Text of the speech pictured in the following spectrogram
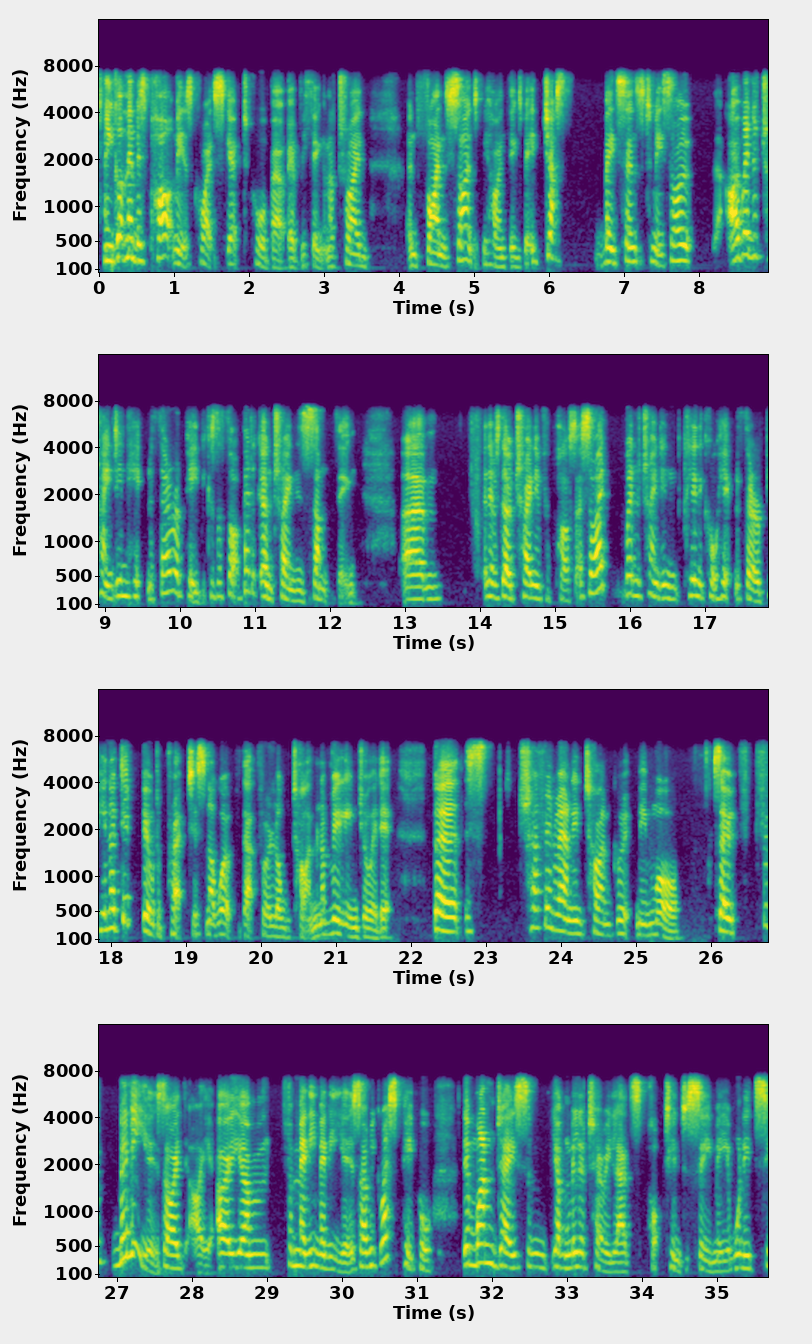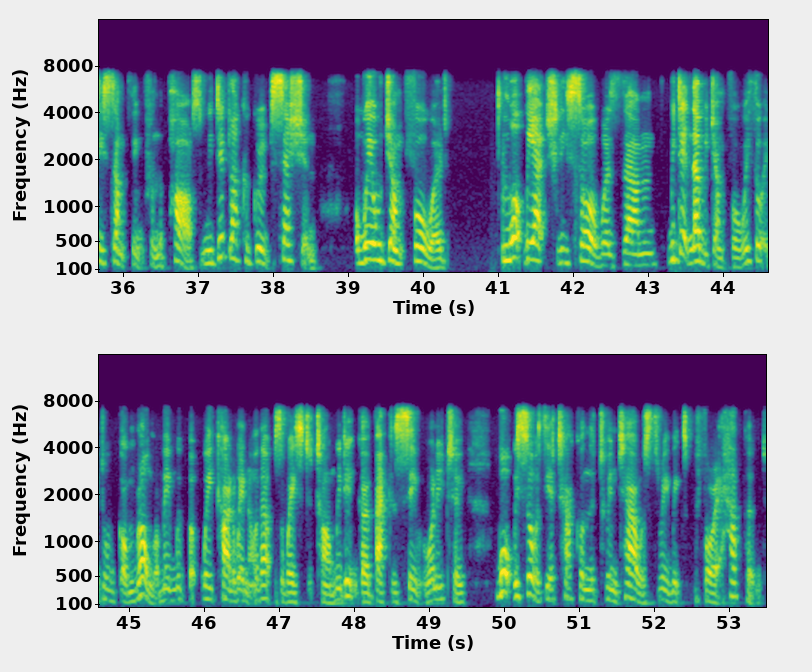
And you got to remember, part of me is quite skeptical about everything, and I try and, and find the science behind things, but it just made sense to me. So I went and trained in hypnotherapy because I thought I better go and train in something. Um, and there was no training for past. So I went and trained in clinical hypnotherapy and I did build a practice and I worked with that for a long time and I really enjoyed it. But traveling around in time gripped me more. So for many years, I, I, I um, for many, many years, I regressed people. Then one day, some young military lads popped in to see me and wanted to see something from the past. And we did like a group session and we all jumped forward and what we actually saw was um, we didn't know we jumped forward. We thought it all gone wrong. I mean, we, but we kind of went, oh, that was a waste of time. We didn't go back and see what we wanted to. What we saw was the attack on the Twin Towers three weeks before it happened,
